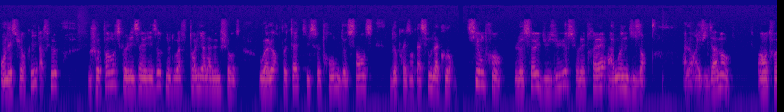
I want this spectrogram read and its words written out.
On est surpris parce que je pense que les uns et les autres ne doivent pas lire la même chose. Ou alors peut-être qu'ils se trompent de sens de présentation de la courbe. Si on prend le seuil d'usure sur les prêts à moins de 10 ans. Alors évidemment, entre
